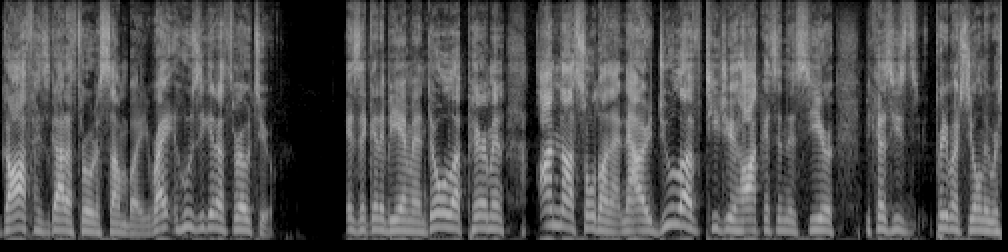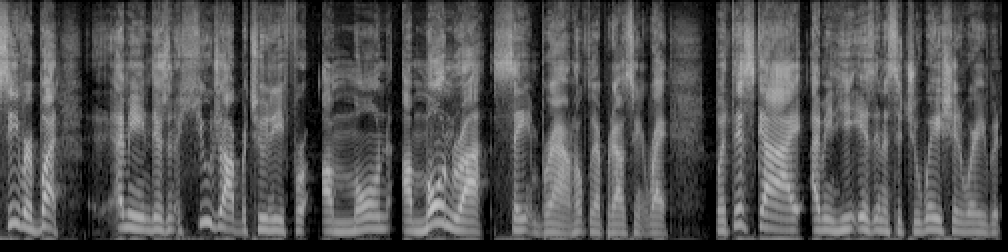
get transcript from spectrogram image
Goff has got to throw to somebody, right? Who's he going to throw to? Is it going to be Amendola, Perriman? I'm not sold on that. Now, I do love TJ Hockenson this year because he's pretty much the only receiver, but I mean, there's a huge opportunity for Amon Amon-Ra St. Brown. Hopefully, I'm pronouncing it right. But this guy, I mean, he is in a situation where he would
